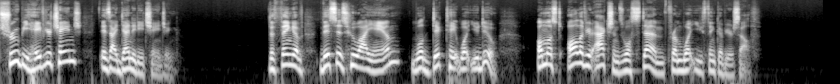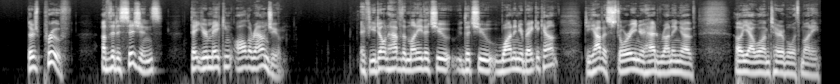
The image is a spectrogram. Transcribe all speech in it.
True behavior change is identity changing. The thing of this is who I am will dictate what you do. Almost all of your actions will stem from what you think of yourself. There's proof of the decisions that you're making all around you. If you don't have the money that you that you want in your bank account, do you have a story in your head running of, oh yeah, well I'm terrible with money.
